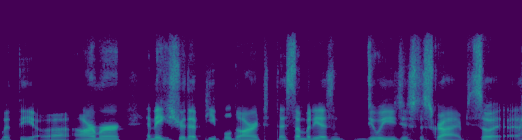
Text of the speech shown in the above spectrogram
with the uh, armor and making sure that people aren't that somebody doesn't do what you just described. So. Uh,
